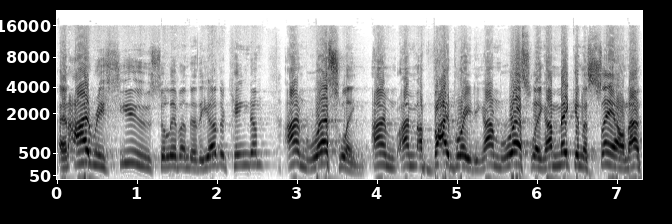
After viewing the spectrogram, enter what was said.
And I refuse to live under the other kingdom. I'm wrestling. I'm, I'm, I'm, vibrating. I'm wrestling. I'm making a sound. I'm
